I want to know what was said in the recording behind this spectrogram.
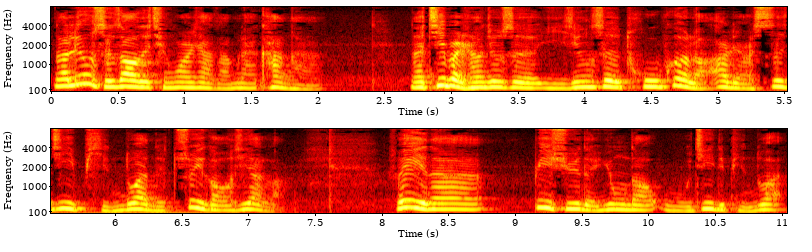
那六十兆的情况下，咱们来看看，那基本上就是已经是突破了二点四 G 频段的最高线了，所以呢，必须得用到五 G 的频段。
